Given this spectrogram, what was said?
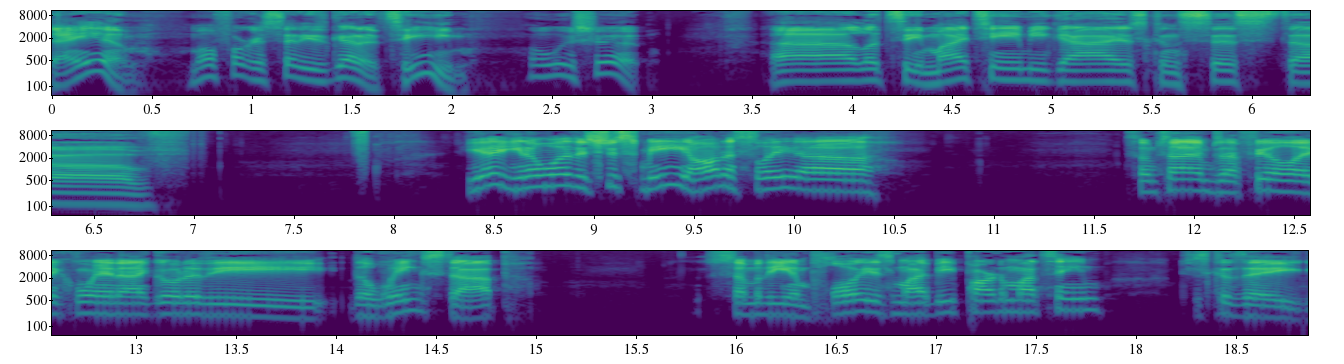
Damn, motherfucker said he's got a team. Holy shit. Uh, let's see. My team, you guys, consist of Yeah, you know what? It's just me, honestly. Uh, sometimes I feel like when I go to the the wing stop, some of the employees might be part of my team just because they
